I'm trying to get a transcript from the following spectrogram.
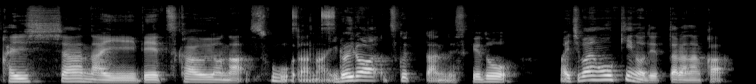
会社内で使うような、そうだな、いろいろ作ったんですけど、まあ、一番大きいので言ったらなんか、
